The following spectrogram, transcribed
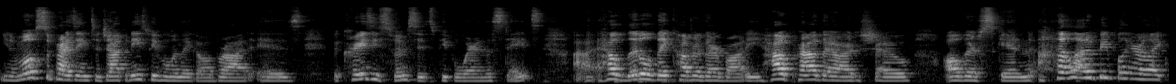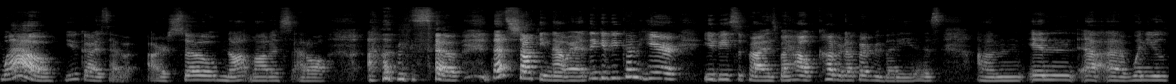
you know, most surprising to Japanese people when they go abroad is the crazy swimsuits people wear in the States, uh, how little they cover their body, how proud they are to show all their skin. A lot of people here are like, wow, you guys have, are so not modest at all. Um, so that's shocking that way. I think if you come here, you'd be surprised by how covered up everybody is. Um, in uh, uh, When you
